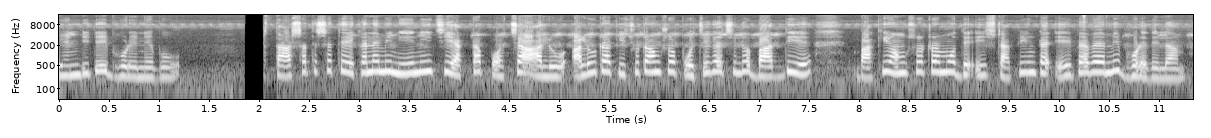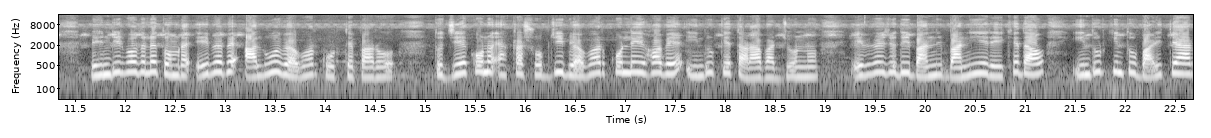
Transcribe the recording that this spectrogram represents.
ভেন্ডিতেই ভরে নেব। তার সাথে সাথে এখানে আমি নিয়ে নিয়েছি একটা পচা আলু। আলুটা কিছুটা অংশ পচে গেছিল, বাদ দিয়ে বাকি অংশটার মধ্যে এই স্টাফিংটা এইভাবে আমি ভরে দিলাম। ভেন্ডির বদলে তোমরা এইভাবে আলুও ব্যবহার করতে পারো। তো যে কোনো একটা সবজি ব্যবহার করলেই হবে ইঁদুরকে তাড়াবার জন্য। এভাবে যদি বানিয়ে রেখে দাও, ইঁদুর কিন্তু বাড়িতে আর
